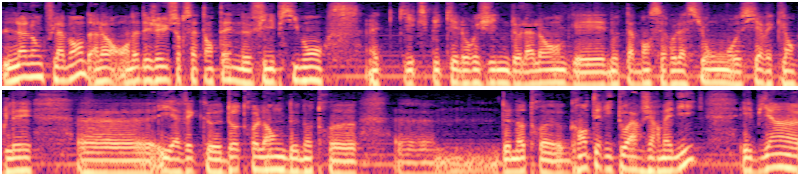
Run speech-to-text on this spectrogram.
la langue flamande. Alors, on a déjà eu sur cette antenne Philippe Simon euh, qui expliquait l'origine de la langue et notamment ses relations aussi avec l'anglais et avec d'autres langues de notre grand territoire germanique. Eh bien,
